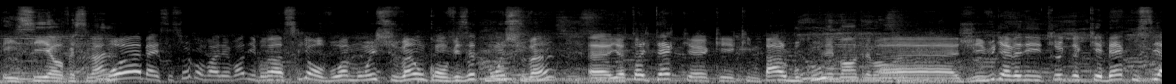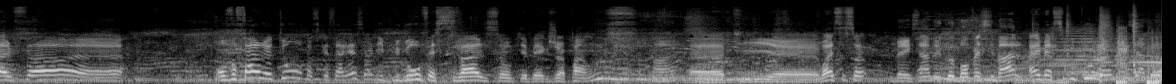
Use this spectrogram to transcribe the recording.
t'es- ici euh, au festival? Ouais, ben c'est sûr qu'on va aller voir des brasseries qu'on voit moins souvent ou qu'on visite moins souvent. Euh, Il y a Toltec euh, qui, qui me parle beaucoup. Très bon, très bon. Euh, J'ai vu qu'il y avait des trucs de Québec aussi, Alpha. euh, on va faire le tour parce que ça reste un des plus gros festivals, ça, au Québec, je pense. Ouais. Euh, Puis, euh, ouais, c'est ça. Ben, excellent. Ben, écoute, bon festival. Hey, merci beaucoup, là. Merci à toi.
